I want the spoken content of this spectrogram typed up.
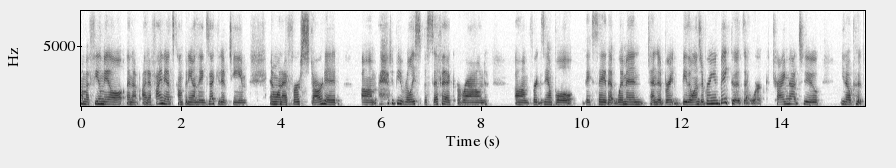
I'm a female and at a finance company on the executive team. And when I first started, um, I had to be really specific around, um, for example, they say that women tend to bring, be the ones that bring in baked goods at work, trying not to, you know, put,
